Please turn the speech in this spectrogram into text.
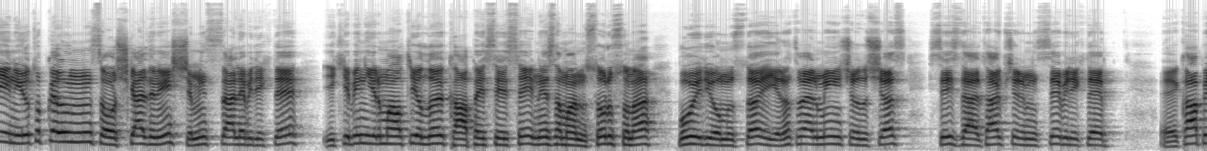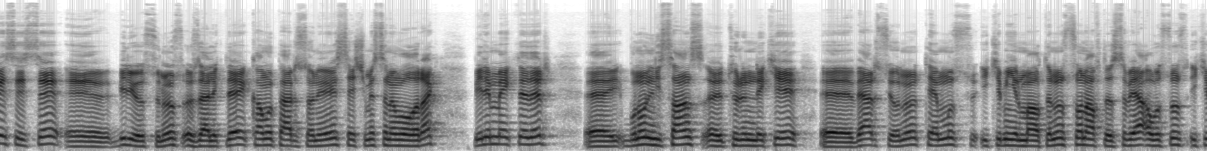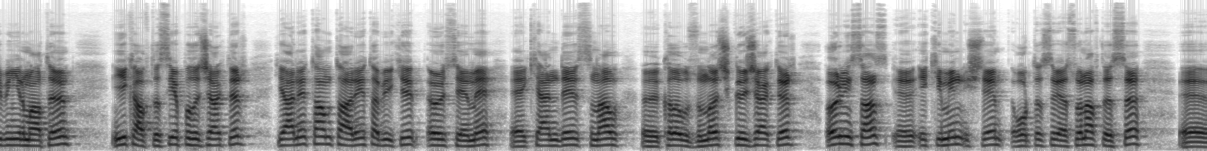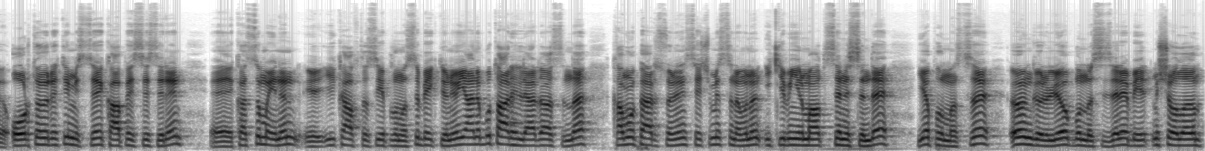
YouTube kanalımıza hoş geldiniz. Şimdi sizlerle birlikte 2026 yılı KPSS ne zaman sorusuna bu videomuzda yanıt vermeye çalışacağız. Siz değerli takipçilerimizle birlikte. E, KPSS e, biliyorsunuz özellikle kamu personeli seçme sınavı olarak bilinmektedir. E, bunun lisans türündeki versiyonu Temmuz 2026'nın son haftası veya Ağustos 2026'nın ilk haftası yapılacaktır. Yani tam tarihi tabii ki ÖSYM e, kendi sınav e, kılavuzunda açıklayacaktır. Ön lisans e, Ekim'in işte ortası veya son haftası e, orta öğretim ise KPSS'nin e, Kasım ayının ilk haftası yapılması bekleniyor. Yani bu tarihlerde aslında kamu personeli seçme sınavının 2026 senesinde yapılması öngörülüyor. Bunu da sizlere belirtmiş olalım.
